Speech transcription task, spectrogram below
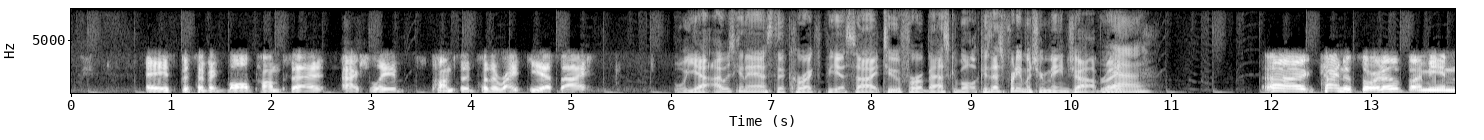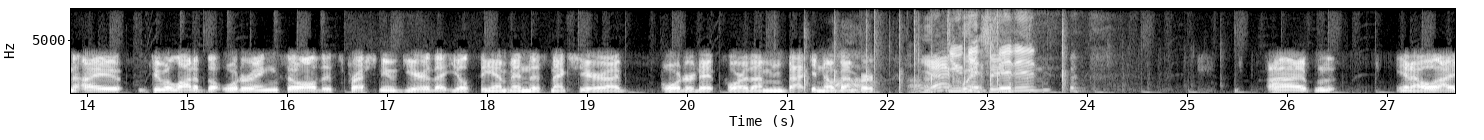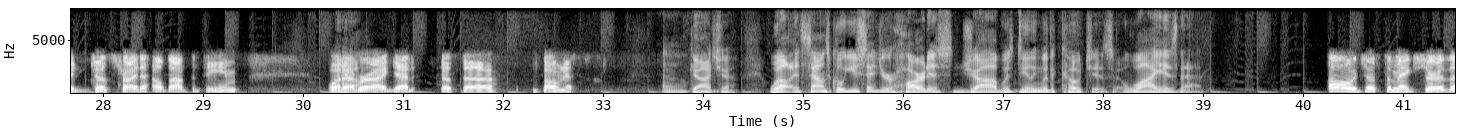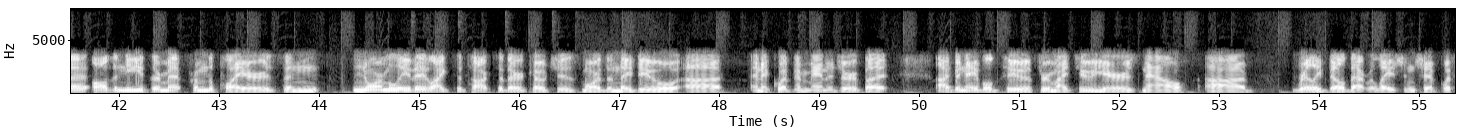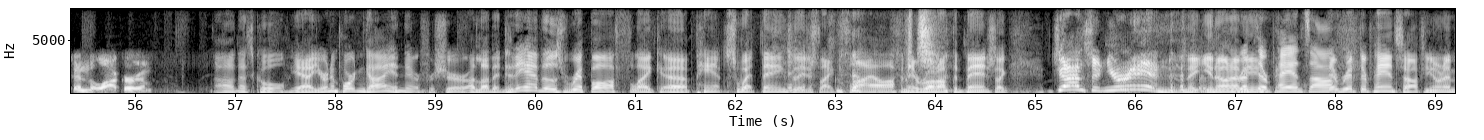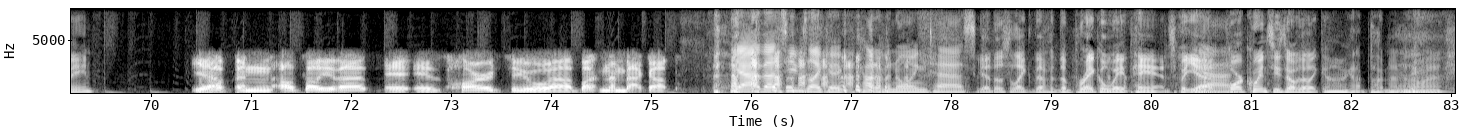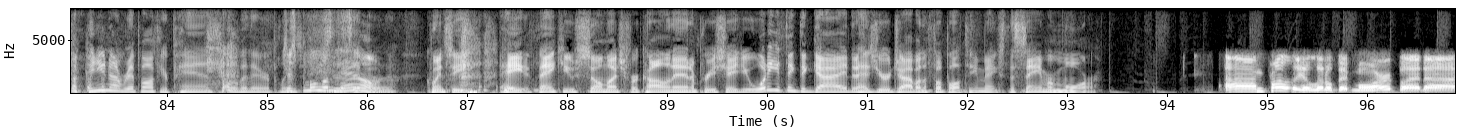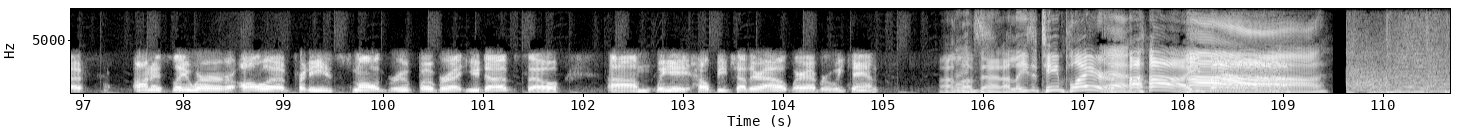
a specific ball pump that actually pumps it to the right psi. Well, yeah, I was going to ask the correct PSI too for a basketball because that's pretty much your main job, right? Yeah. Uh, kind of, sort of. I mean, I do a lot of the ordering, so all this fresh new gear that you'll see them in this next year, I ordered it for them back in November. Yeah, Do you Quincy. get fitted? I, you know, I just try to help out the team. Whatever I get, just a bonus. Gotcha. Well, it sounds cool. You said your hardest job was dealing with the coaches. Why is that? Oh, just to make sure that all the needs are met from the players. And normally they like to talk to their coaches more than they do uh, an equipment manager. But I've been able to, through my two years now, uh, really build that relationship within the locker room. Oh, that's cool. Yeah, you're an important guy in there for sure. I love that. Do they have those rip off like uh, pant sweat things where they just like fly off and they run off the bench like Johnson, you're in? And they, you know what I Rip mean? Rip their pants off. they rip their pants off. You know what I mean? Yep, and I'll tell you that it is hard to uh, button them back up. yeah, that seems like a kind of annoying task. Yeah, those are like the the breakaway pants. But yeah, Yeah. poor Quincy's over there like, oh, I got to button it. Oh, Can you not rip off your pants over there, please? Just pull them the down. Zipper. Quincy, hey, thank you so much for calling in. Appreciate you. What do you think the guy that has your job on the football team makes? The same or more? Um, probably a little bit more, but uh, honestly, we're all a pretty small group over at UW, so um, we help each other out wherever we can. I Nice. love that. I, he's a team player. Yeah. Ha ha.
